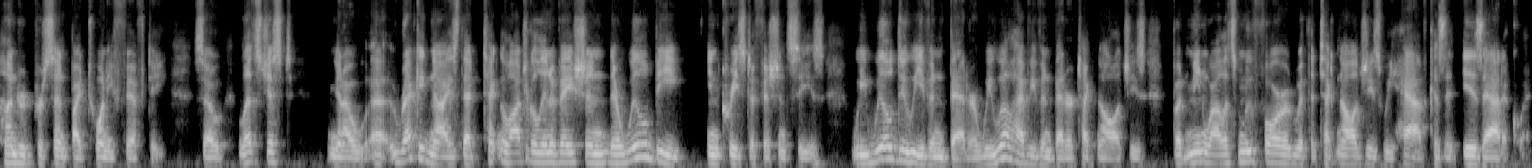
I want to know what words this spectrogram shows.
100% by 2050. So let's just you know, uh, recognize that technological innovation, there will be increased efficiencies. We will do even better. We will have even better technologies. But meanwhile, let's move forward with the technologies we have because it is adequate.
